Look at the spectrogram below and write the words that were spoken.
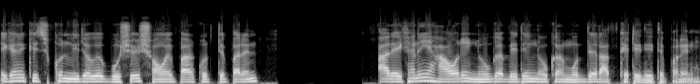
এখানে কিছুক্ষণ নীরবে বসে সময় পার করতে পারেন। আর এখানেই হাওড়ে নৌকা বেঁধে নৌকার মধ্যে রাত কেটে দিতে পারেন।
